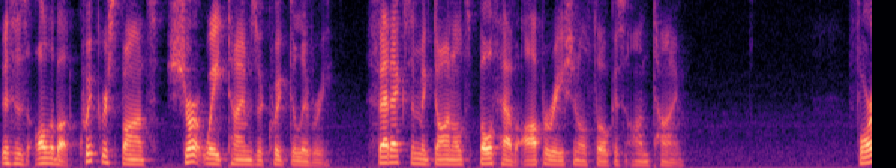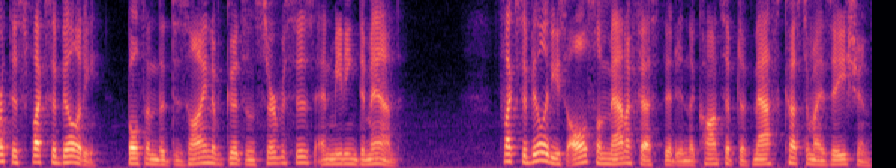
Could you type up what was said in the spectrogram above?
This is all about quick response, short wait times, or quick delivery. FedEx and McDonald's both have operational focus on time. Fourth is flexibility, both in the design of goods and services and meeting demand. Flexibility is also manifested in the concept of mass customization,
